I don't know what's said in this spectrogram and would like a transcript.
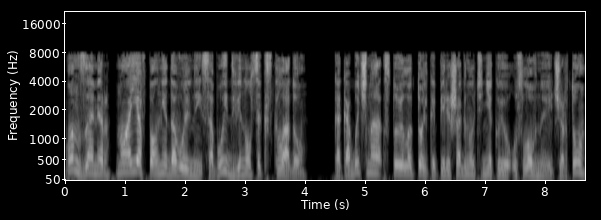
Он замер, ну а я, вполне довольный собой, двинулся к складу. Как обычно, стоило только перешагнуть некую условную черту,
